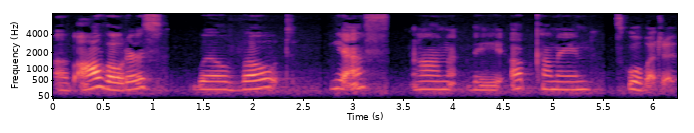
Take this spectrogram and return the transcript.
of all voters will vote yes on the upcoming school budget.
